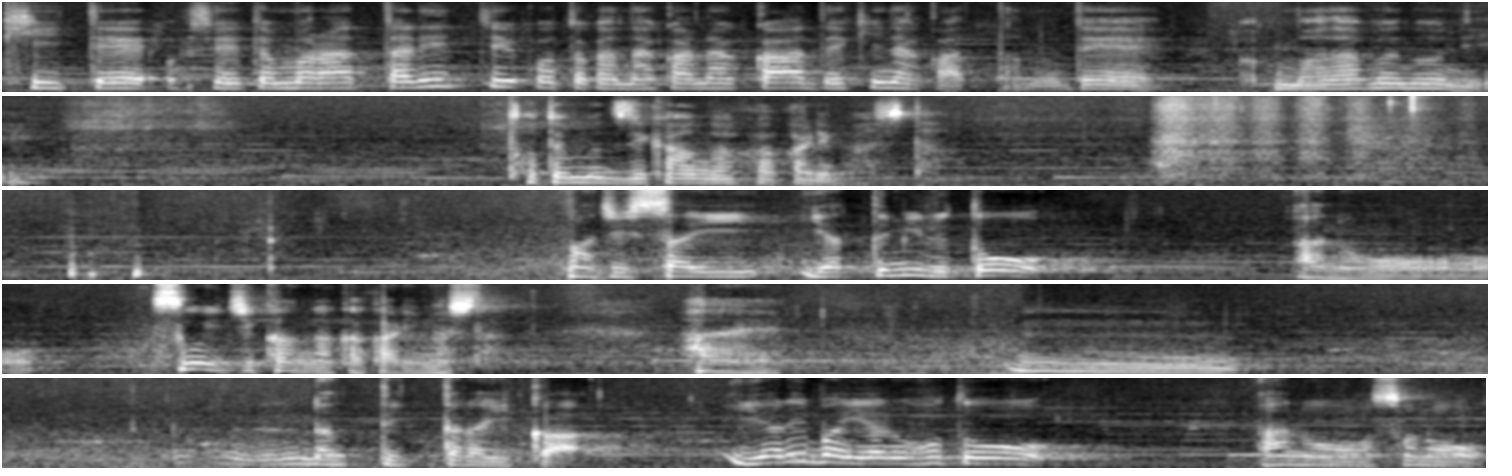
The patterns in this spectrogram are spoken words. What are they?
聞いて教えてもらったりっていうことがなかなかできなかったので学ぶのにとても時間がかかりました。まあ、実際やってみるとあのすごい時間がかかりました。はい、うんなんて言ったらいいか。やればやるほどあのその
